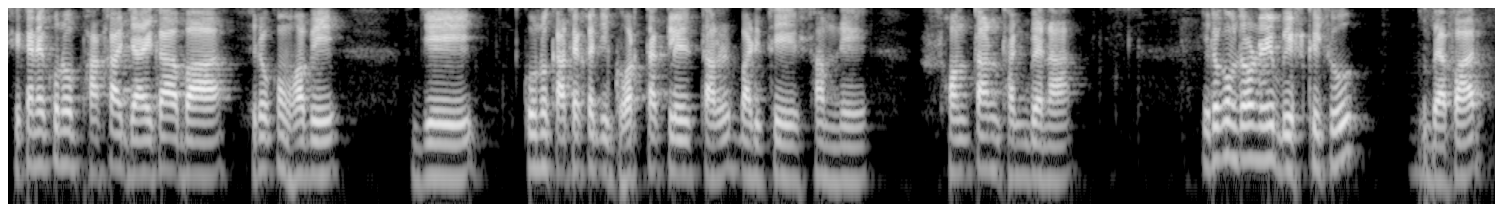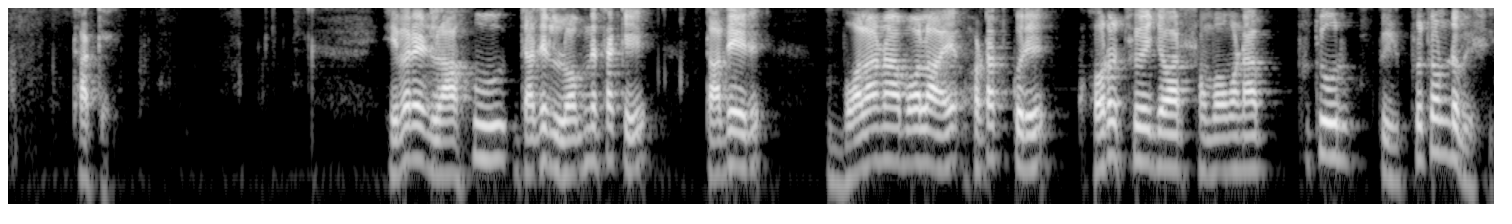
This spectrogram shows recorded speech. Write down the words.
সেখানে কোনো ফাঁকা জায়গা বা এরকম হবে যে কোনো কাছাকাছি ঘর থাকলে তার বাড়িতে সামনে সন্তান থাকবে না, এরকম ধরনের বেশ কিছু ব্যাপার থাকে। এবারে রাহু যাদের লগ্নে থাকে তাদের বলা না বলায় হঠাৎ করে খরচ হয়ে যাওয়ার সম্ভাবনা প্রচুর প্রচণ্ড বেশি।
